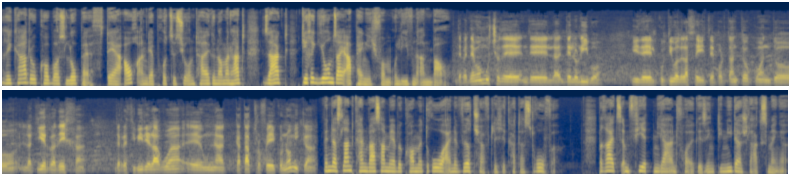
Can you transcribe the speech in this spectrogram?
Ricardo Cobos López, der auch an der Prozession teilgenommen hat, sagt, die Region sei abhängig vom Olivenanbau. Dependemos mucho de, de, del olivo y del cultivo del aceite. Por tanto, cuando la tierra deja Wenn das Land kein Wasser mehr bekomme, drohe eine wirtschaftliche Katastrophe. Bereits im vierten Jahr in Folge sinkt die Niederschlagsmenge.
